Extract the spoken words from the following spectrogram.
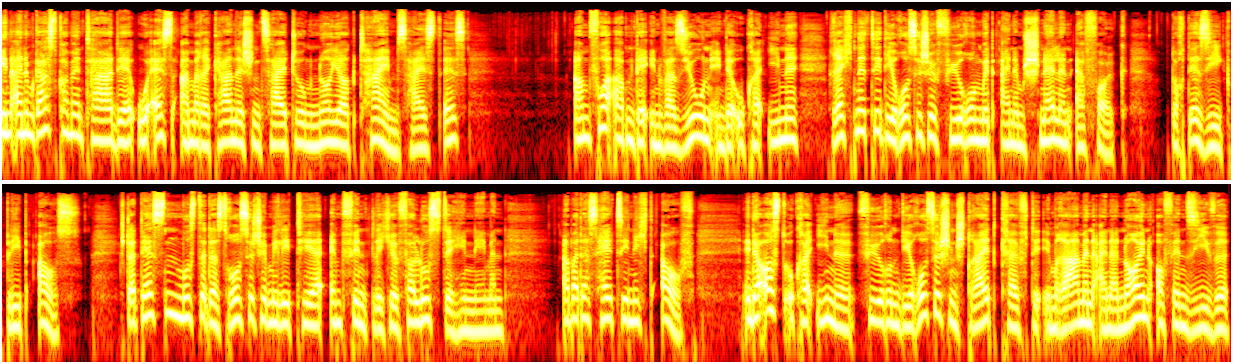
In einem Gastkommentar der US-amerikanischen Zeitung New York Times heißt es, am Vorabend der Invasion in der Ukraine rechnete die russische Führung mit einem schnellen Erfolg. Doch der Sieg blieb aus. Stattdessen musste das russische Militär empfindliche Verluste hinnehmen. Aber das hält sie nicht auf. In der Ostukraine führen die russischen Streitkräfte im Rahmen einer neuen Offensive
